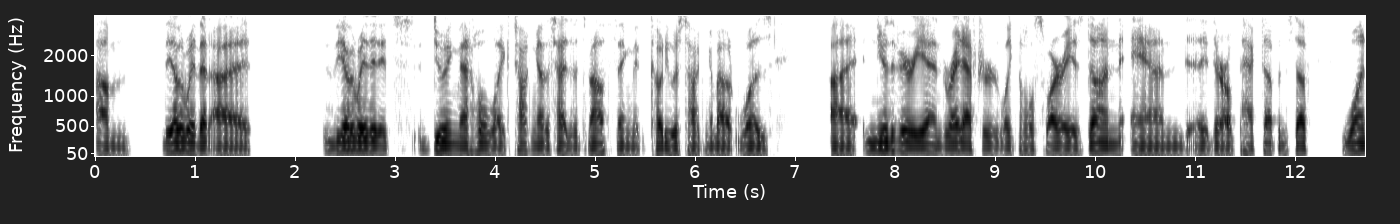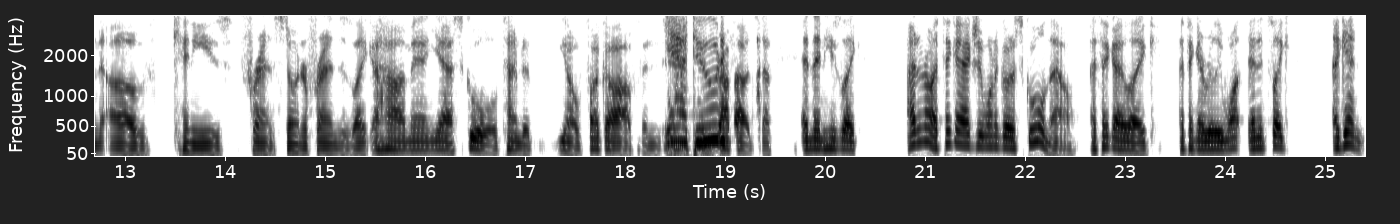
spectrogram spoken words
Um, the other way that I, the other way that it's doing that whole like talking out the sides of its mouth thing that Cody was talking about was uh, near the very end, right after like the whole soiree is done and uh, they're all packed up and stuff. One of Kenny's friends, stoner friends, is like, "Ah, man, yeah, school, time to you know fuck off and Yeah, and- and dude." drop out and stuff." And then he's like, "I don't know, I think I actually want to go to school now. I think I like, I think I really want." And it's like, again,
